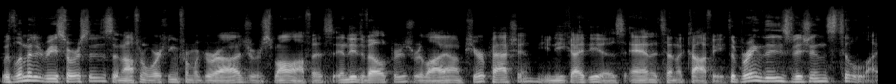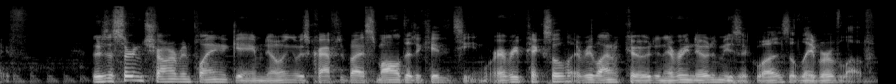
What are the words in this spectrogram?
With limited resources and often working from a garage or a small office, indie developers rely on pure passion, unique ideas, and a ton of coffee to bring these visions to life. There's a certain charm in playing a game knowing it was crafted by a small, dedicated team, where every pixel, every line of code, and every note of music was a labor of love.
